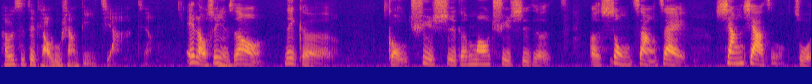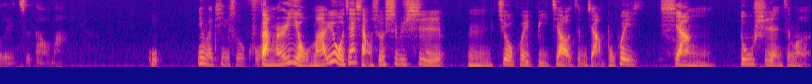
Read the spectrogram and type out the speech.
他说是这条路上第一家。这样，哎，老师，你知道、嗯、那个狗去世跟猫去世的呃送葬在乡下怎么做的？你知道吗？我你有没有听说过？反而有吗？因为我在想说，是不是嗯就会比较怎么讲，不会像都市人这么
